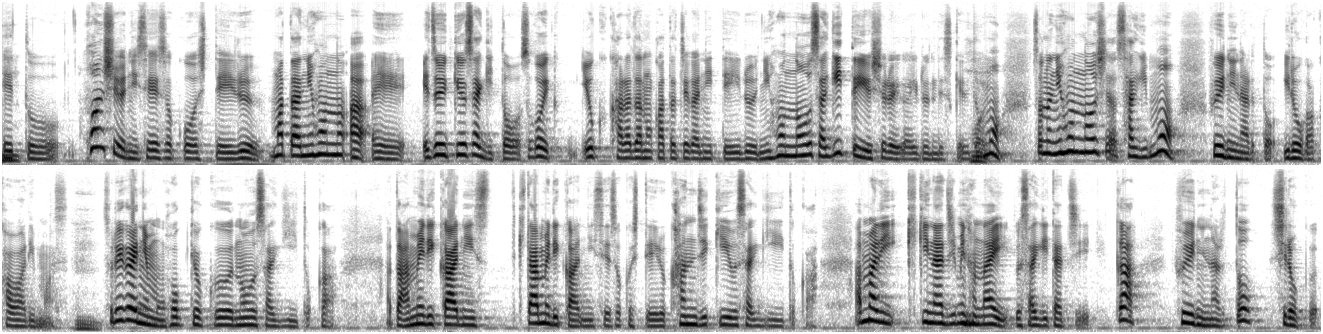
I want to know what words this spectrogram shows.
えー、と本州に生息をしているまた日本のあ、えー、エゾユキウサギとすごいよく体の形が似ている日本のウサギっていう種類がいるんですけれども、はい、その日本のウサギも冬になると色が変わります。うん、それ以外にも北極のウサギとかあとアメリカに北アメリカに生息しているカンジキウサギとかあんまり聞きなじみのないウサギたちが冬になると白く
